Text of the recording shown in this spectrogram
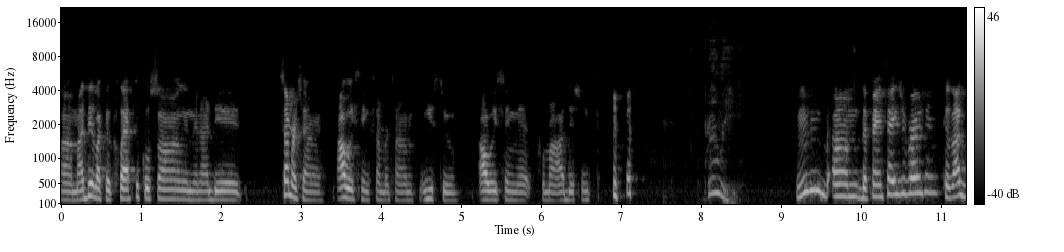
Um, I did like a classical song, and then I did "Summertime." I always sing "Summertime." I used to always sing that for my auditions. Really? hmm Um, the Fantasia version, because I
